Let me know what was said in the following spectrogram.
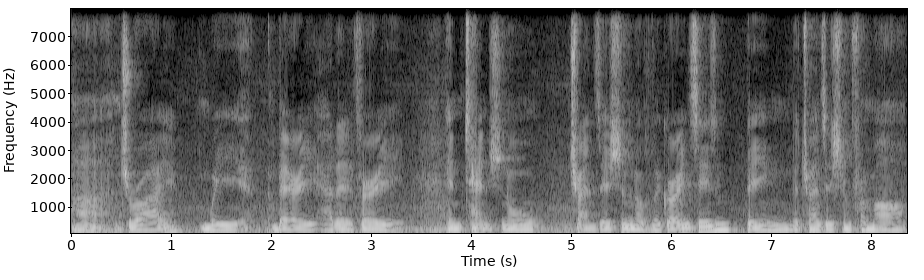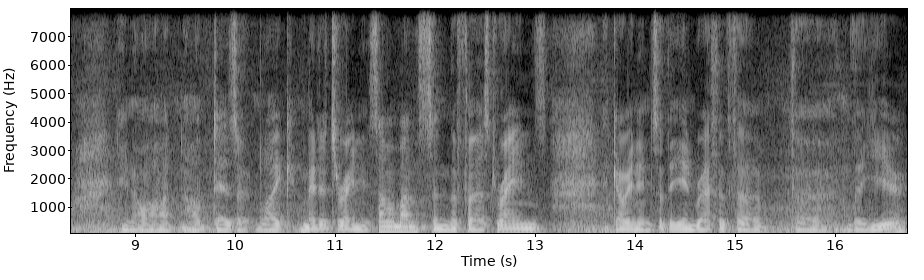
uh, dry. We bury at a very intentional transition of the growing season, being the transition from our, you know, our, our desert-like Mediterranean summer months and the first rains, going into the in-breath of the, the, the year.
